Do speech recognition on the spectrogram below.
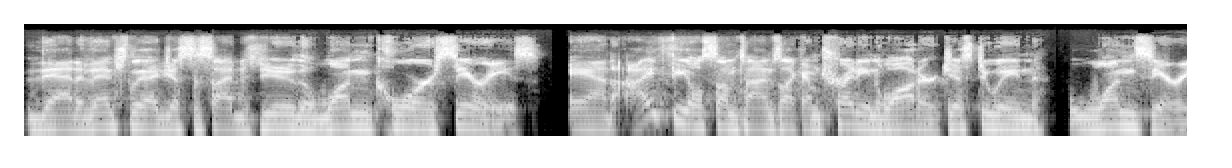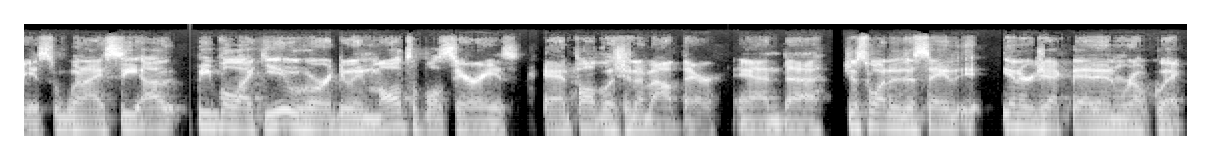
that eventually I just decided to do the one core series. And I feel sometimes like I'm treading water just doing one series when I see people like you who are doing multiple series and publishing them out there. And uh, just wanted to say, interject that in real quick.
